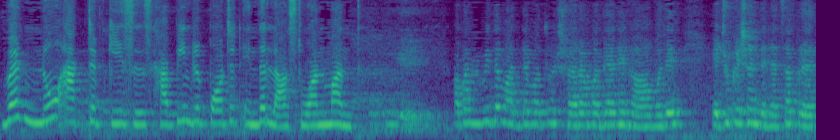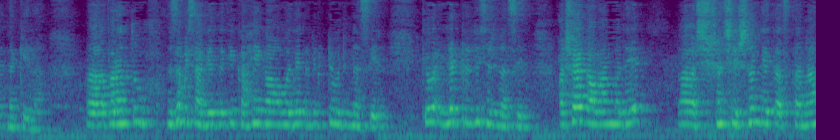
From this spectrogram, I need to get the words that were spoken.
where no active cases have been reported in the last one month. अपन विविध मध्यम माध्यमातून शहरामध्ये आणि एजुकेशन देने का प्रयत्न केला परंतु जसं मी सांगितलं की काही गावामध्ये कनेक्टिव्हिटी नसेल किंवा इलेक्ट्रिसिटी नसेल अशा गावांमध्ये शिक्षण देत असताना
